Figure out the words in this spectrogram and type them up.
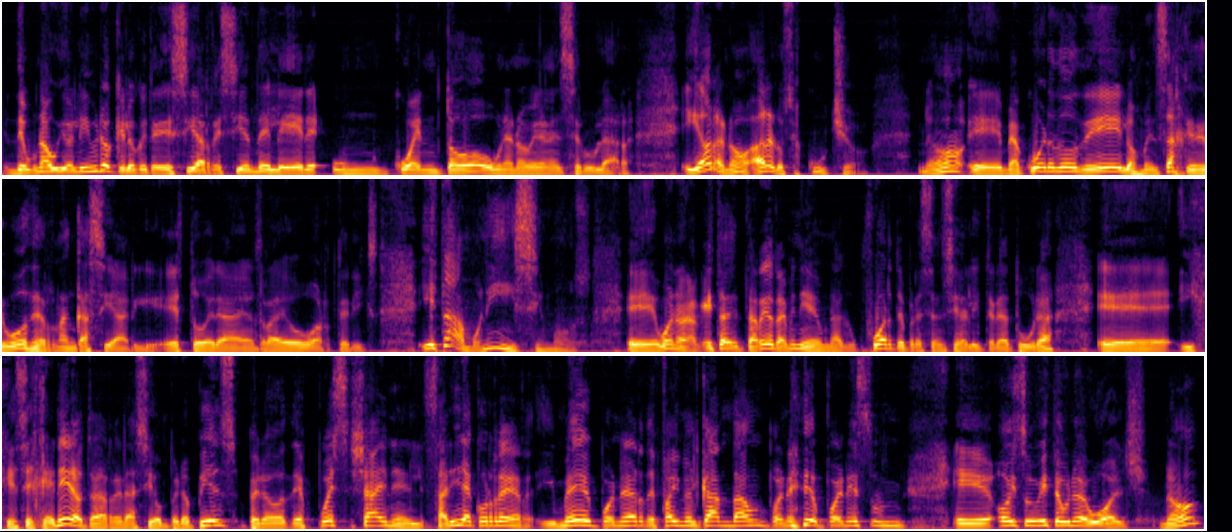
de un audiolibro que lo que te decía recién de leer un cuento o una novela en el celular. Y ahora no, ahora los escucho, ¿no? Eh, me acuerdo de los mensajes de voz de Hernán Casiari, esto era en Radio Vorterix, y estaban buenísimos. Eh, bueno, esta, radio también tiene una fuerte presencia de literatura eh, y que se genera otra relación, pero pienso, pero después ya en el salir a correr, y en vez de poner The Final Countdown, pones, pones un, eh, hoy subiste uno de Walsh, ¿no?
